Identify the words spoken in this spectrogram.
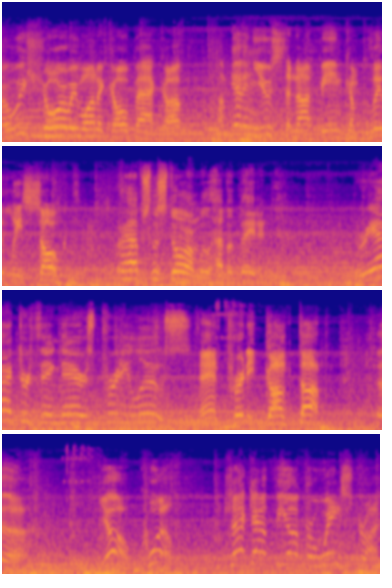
Are we sure we want to go back up? I'm getting used to not being completely soaked. Perhaps the storm will have abated. The reactor thing there is pretty loose. And pretty gunked up. Ugh. Yo, Quill! Check out the upper wing strut.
